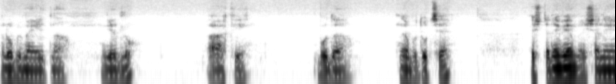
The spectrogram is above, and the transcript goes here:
robíme jedna jedlo a aký bude na budúce. Ešte neviem, ešte ne,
